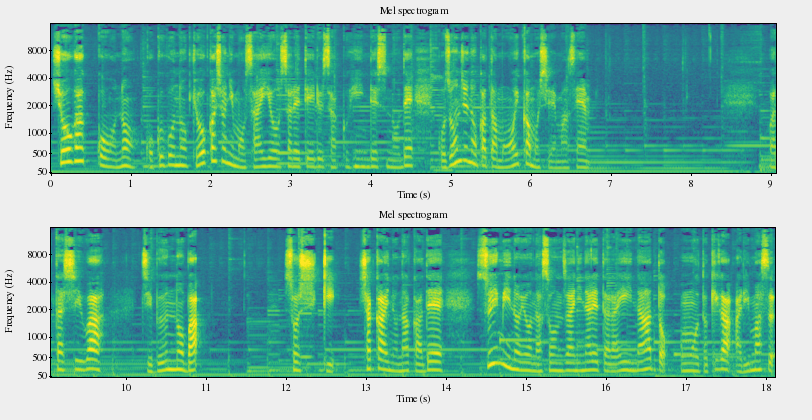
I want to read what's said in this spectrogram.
小学校の国語の教科書にも採用されている作品ですのでご存知の方も多いかもしれません。私は自分の場組織社会の中で睡眠のような存在になれたらいいなと思う時があります。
